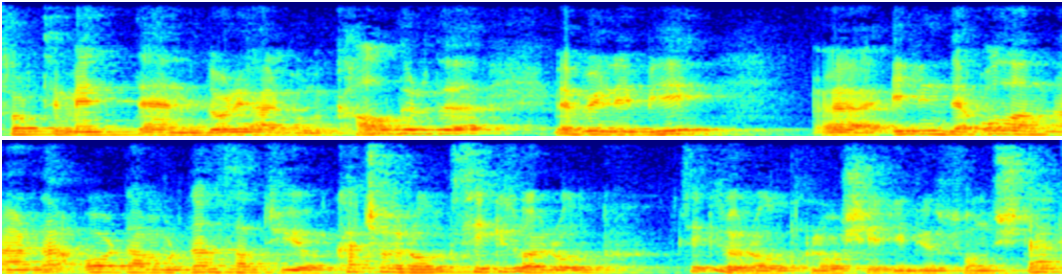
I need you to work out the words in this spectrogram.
Sortimentten L'Oreal bunu kaldırdı. Ve böyle bir e, elinde olanlar da oradan buradan satıyor. Kaç euroluk? 8 euroluk 8 euroluk Glow Sherry diyor sonuçta.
